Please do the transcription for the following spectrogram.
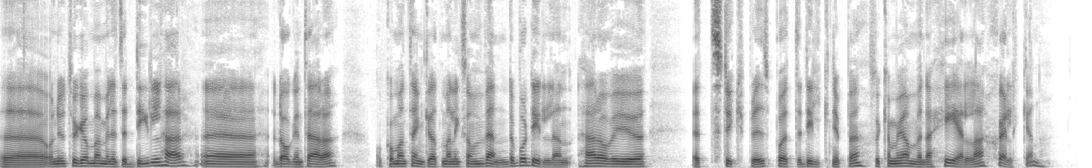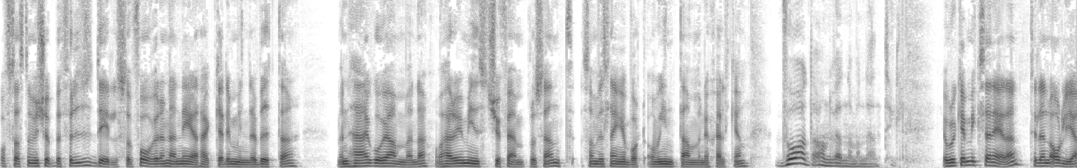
Eh, och nu tog jag med mig lite dill här, eh, dagen till ära. Och om man tänker att man liksom vänder på dillen, här har vi ju ett styckpris på ett dillknippe, så kan man ju använda hela skälken. Oftast när vi köper fryst dill så får vi den här nerhackade i mindre bitar. Men här går ju att använda och här är ju minst 25% som vi slänger bort om vi inte använder skälken. Vad använder man den till? Jag brukar mixa ner den till en olja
